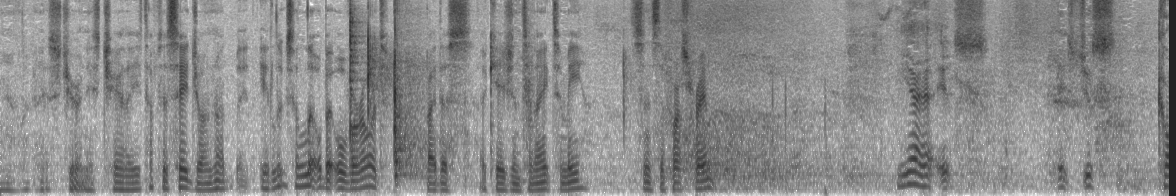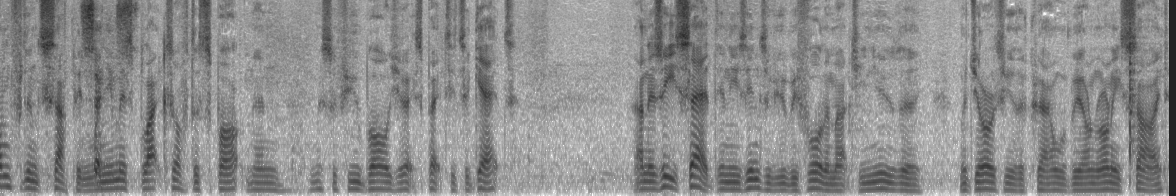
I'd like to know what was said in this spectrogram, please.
Yeah, looking in his chair there, you'd have to say, John, not- he looks a little bit overawed by this occasion tonight to me, since the first frame. Yeah, it's it's just confidence sapping when you miss blacks off the spot and then miss a few balls you're expected to get. And as he said in his interview before the match, he knew the majority of the crowd would be on Ronnie's side.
